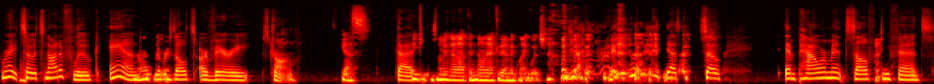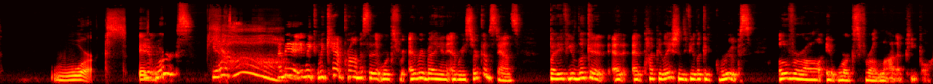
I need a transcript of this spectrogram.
Right. So it's not a fluke, and a the results are very strong. Yes. That Thank you for summing that up in non-academic language. yeah. yes. So empowerment, self-defense works. It, it works. Yes. I mean, we, we can't promise that it works for everybody in every circumstance, but if you look at, at, at, populations, if you look at groups, overall, it works for a lot of people.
